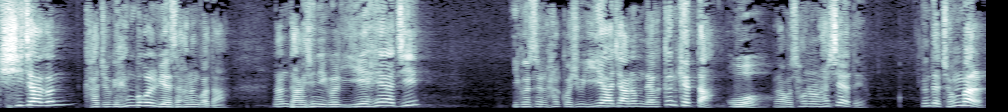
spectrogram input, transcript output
시작은 가족의 행복을 위해서 하는 거다. 난 당신이 이걸 이해해야지 이것을 할 것이고 이해하지 않으면 내가 끊겠다. 우와. 라고 선언을 하셔야 돼요. 근데 정말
